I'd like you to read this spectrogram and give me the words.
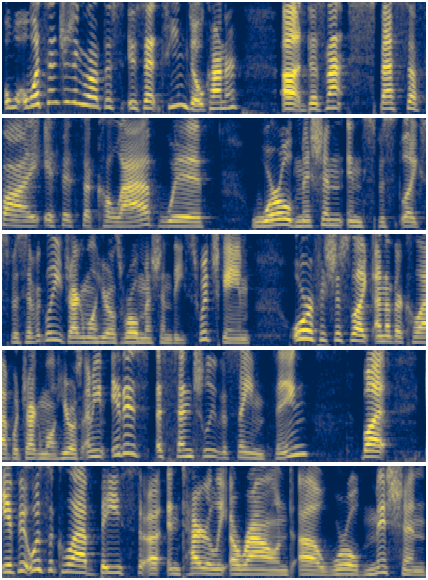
what's interesting about this is that Team Dokkaner uh, does not specify if it's a collab with world mission in spe- like specifically Dragon Ball Heroes World Mission, the Switch game, or if it's just like another collab with Dragon Ball Heroes. I mean, it is essentially the same thing, but if it was a collab based uh, entirely around uh, World Mission,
